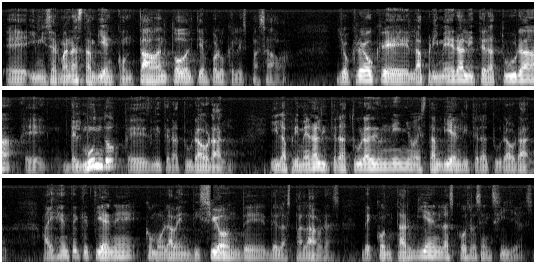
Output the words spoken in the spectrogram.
Eh, y mis hermanas también contaban todo el tiempo lo que les pasaba. Yo creo que la primera literatura eh, del mundo es literatura oral y la primera literatura de un niño es también literatura oral. Hay gente que tiene como la bendición de, las palabras, de contar bien las cosas sencillas,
